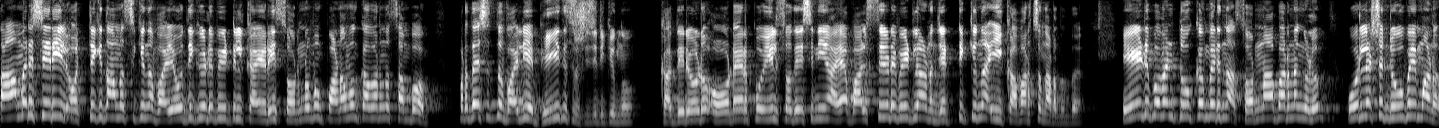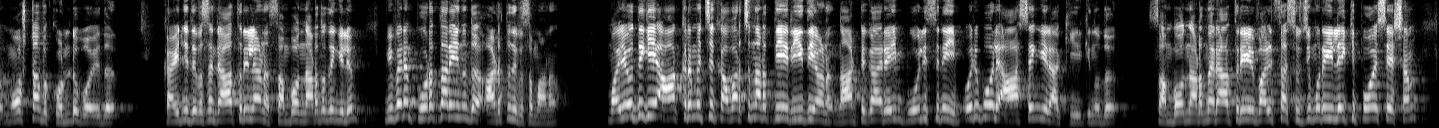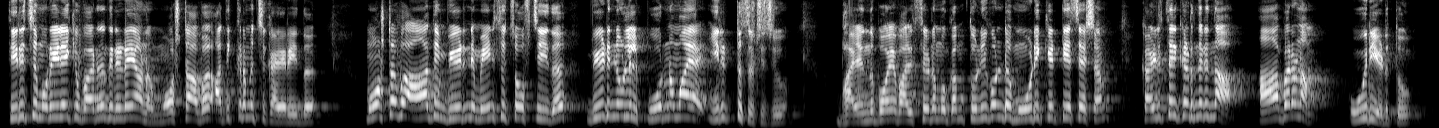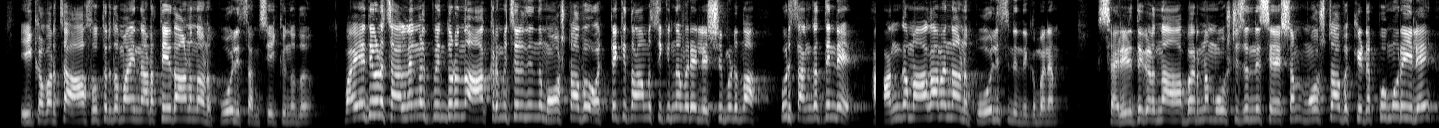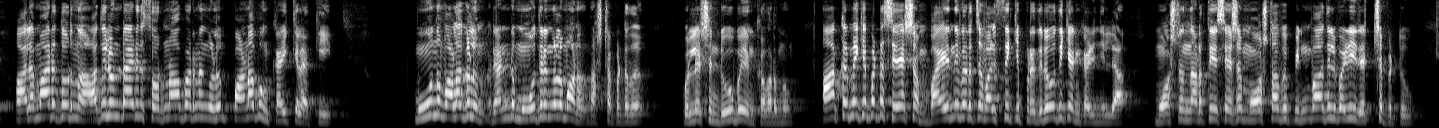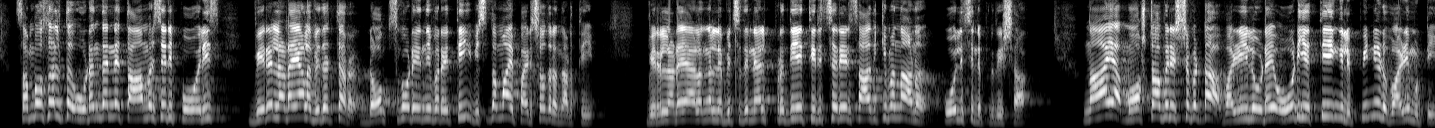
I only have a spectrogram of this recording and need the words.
താമരശ്ശേരിയിൽ ഒറ്റയ്ക്ക് താമസിക്കുന്ന വയോധികയുടെ വീട്ടിൽ കയറി സ്വർണവും പണവും കവർന്ന സംഭവം പ്രദേശത്ത് വലിയ ഭീതി സൃഷ്ടിച്ചിരിക്കുന്നു. കതിരോട് ഓടയർപ്പൊയിൽ സ്വദേശിനിയായ വത്സയുടെ വീട്ടിലാണ് ഞെട്ടിക്കുന്ന ഈ കവർച്ച നടന്നത്. ഏഴ് പവൻ തൂക്കം വരുന്ന സ്വർണാഭരണങ്ങളും ഒരു ലക്ഷം രൂപയുമാണ് മോഷ്ടാവ് കൊണ്ടുപോയത്. കഴിഞ്ഞ ദിവസം രാത്രിയിലാണ് സംഭവം നടന്നതെങ്കിലും വിവരം പുറത്തറിയുന്നത് അടുത്ത ദിവസമാണ്. വയോധികയെ ആക്രമിച്ച് കവർച്ച നടത്തിയ രീതിയാണ് നാട്ടുകാരെയും പോലീസിനെയും ഒരുപോലെ ആശങ്കയിലാക്കിയിരിക്കുന്നത്. സംഭവം നടന്ന രാത്രിയിൽ വത്സ ശുചിമുറിയിലേക്ക് പോയ ശേഷം തിരിച്ച് മുറിയിലേക്ക് വരുന്നതിനിടെയാണ് മോഷ്ടാവ് അതിക്രമിച്ച് കയറിയത്. മോഷ്ടാവ് ആദ്യം വീടിന് മെയിൻ സ്വിച്ച് ഓഫ് ചെയ്ത് വീടിനുള്ളിൽ പൂർണമായ ഇരുട്ട് സൃഷ്ടിച്ചു. ഭയന്നു പോയ വത്സയുടെ മുഖം തുണി കൊണ്ട് മൂടിക്കെട്ടിയ ശേഷം കഴുത്തിൽ കിടന്നിരുന്ന ആഭരണം ഊരിയെടുത്തു. ഈ കവർച്ച ആസൂത്രിതമായി നടത്തിയതാണെന്നാണ് പോലീസ് സംശയിക്കുന്നത്. വൈദ്യുതിയുടെ ചലനങ്ങൾ പിന്തുടർന്ന് ആക്രമിച്ചതിൽ നിന്ന് മോഷ്ടാവ് ഒറ്റയ്ക്ക് താമസിക്കുന്നവരെ ലക്ഷ്യമിടുന്ന ഒരു സംഘത്തിന്റെ അംഗമാകാമെന്നാണ് പോലീസിന്റെ നിഗമനം. ശരീരത്തിൽ കിടന്ന ആഭരണം മോഷ്ടിച്ചതിന് ശേഷം മോഷ്ടാവ് കിടപ്പുമുറിയിലെ അലമാര തുറന്ന് അതിലുണ്ടായിരുന്ന സ്വർണാഭരണങ്ങളും പണവും കൈക്കലാക്കി. മൂന്ന് വളകളും രണ്ട് മോതിരങ്ങളുമാണ് നഷ്ടപ്പെട്ടത്. ഒരു ലക്ഷം രൂപയും കവർന്നു. ആക്രമിക്കപ്പെട്ട ശേഷം ഭയന്ന് വിറച്ച വത്സയ്ക്ക് പ്രതിരോധിക്കാൻ കഴിഞ്ഞില്ല. മോഷണം നടത്തിയ ശേഷം മോഷ്ടാവ് പിൻവാതിൽ വഴി രക്ഷപ്പെട്ടു. സംഭവ സ്ഥലത്ത് ഉടൻ തന്നെ താമരശ്ശേരി പോലീസ് വിരലടയാള വിദഗ്ധർ ഡോഗ് സ്ക്വാഡ് എന്നിവർ എത്തി വിശദമായ പരിശോധന നടത്തി. വിരലടയാളങ്ങൾ ലഭിച്ചതിനാൽ പ്രതിയെ തിരിച്ചറിയാൻ സാധിക്കുമെന്നാണ് പോലീസിന്റെ പ്രതീക്ഷ. നായ മോഷ്ടാവ് രക്ഷപ്പെട്ട വഴിയിലൂടെ ഓടിയെത്തിയെങ്കിലും പിന്നീട് വഴിമുട്ടി.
